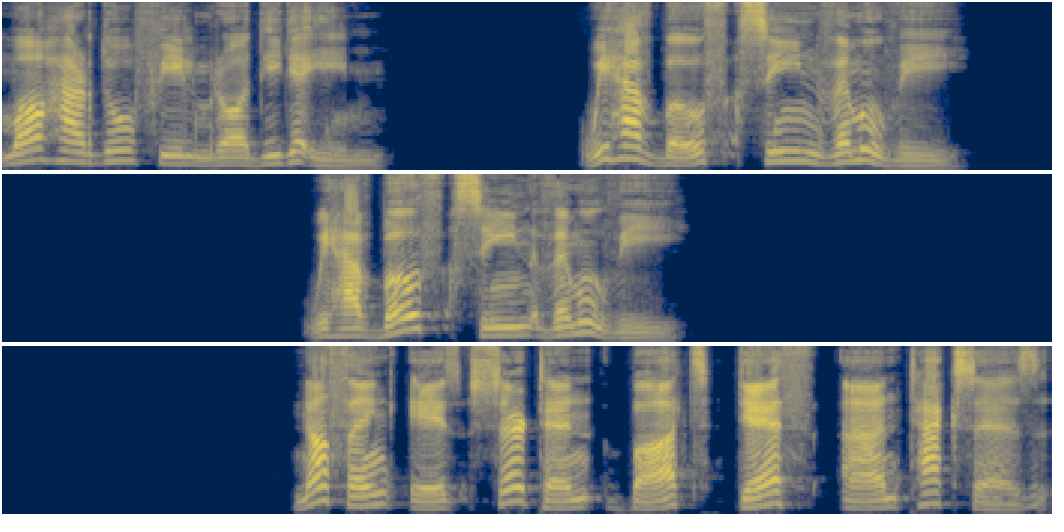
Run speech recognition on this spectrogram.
ما هر دو فیلم را دیده ایم. We have both seen the movie. We have both seen the movie. Nothing is certain but death and taxes.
